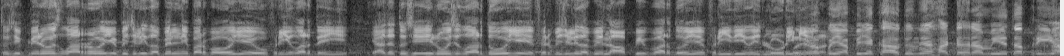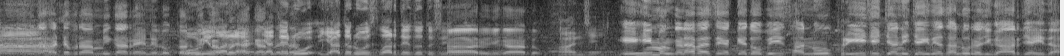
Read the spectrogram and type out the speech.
ਤੁਸੀਂ ਬੇਰੋਜ਼ਗਾਰ ਰਹੋਗੇ ਬਿਜਲੀ ਦਾ ਬਿੱਲ ਨਹੀਂ ਭਰ ਪਾਓਗੇ ਉਹ ਫ੍ਰੀ ਕਰ ਦੇਗੀ ਜਾਂ ਤੇ ਤੁਸੀਂ ਰੋਜ਼ਗਾਰ ਦੋਗੇ ਫਿਰ ਬਿਜਲੀ ਦਾ ਬਿੱਲ ਆਪ ਹੀ ਭਰ ਦੋਗੇ ਫ੍ਰੀ ਦੀ ਲੋੜ ਹੀ ਨਹੀਂ ਹੈ ਪੰਜਾਬੀ ਜੇ ਕਹਾਵਤ ਹੁੰਦੀ ਹੈ ਹੱਡ ਹਰਾਮੀ ਇਹ ਤਾਂ ਫ੍ਰੀ ਵਾਲੇ ਨਾਲ ਤਾਂ। ਹੱਡ ਹਰਾਮੀ ਕਰ ਰਹੇ ਨੇ ਲੋਕਾਂ ਉਹ ਵੀ ਗੱਲ ਹੈ। ਜਾਂ ਤੇ ਰੋ- ਜਾਂ ਤੇ ਰੋਜ਼ਗਾਰ ਦੇ ਦਿਓ ਤੁਸੀਂ। ਹਾਂ ਰੋਜ਼ਗਾਰ ਦੋ ਹਾਂਜੀ। ਇਹੀ ਮੰਗਣਾ ਵੈਸੇ ਅੱਗੇ ਤੋਂ ਵੀ ਸਾਨੂੰ ਫ੍ਰੀ ਚੀਜ਼ਾਂ ਨਹੀਂ ਚਾਹੀਦੀਆਂ ਸਾਨੂੰ ਰੋਜ਼ਗਾਰ ਚਾਹੀਦਾ।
